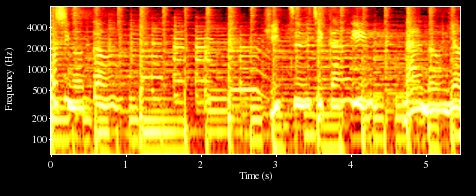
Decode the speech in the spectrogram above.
お仕事羊飼いなのよ。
